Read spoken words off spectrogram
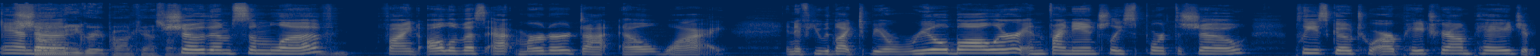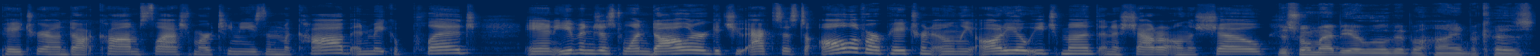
And so uh, many great podcasts. On show them some love. Find all of us at murder.ly. And if you would like to be a real baller and financially support the show, please go to our Patreon page at patreon.com slash martinis and macabre and make a pledge. And even just one dollar gets you access to all of our patron only audio each month and a shout out on the show. This one might be a little bit behind because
